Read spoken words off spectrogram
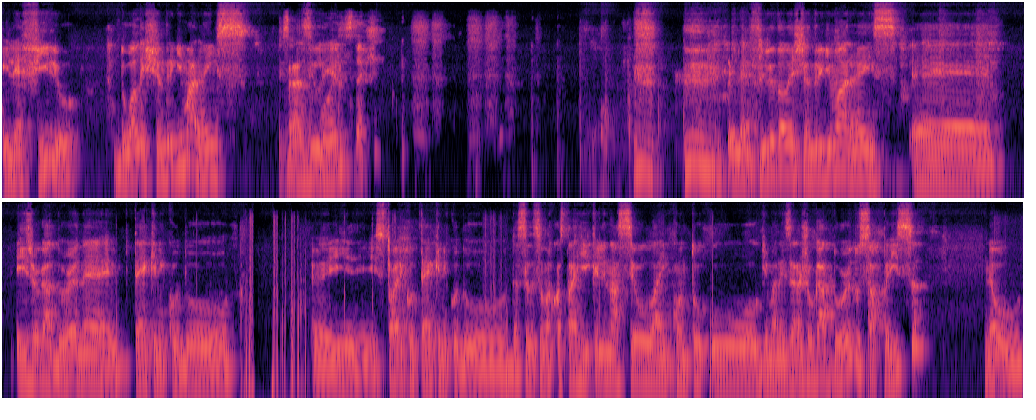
ele é filho do Alexandre Guimarães, brasileiro. ele é filho do Alexandre Guimarães, é, ex-jogador, né, técnico do é, e histórico técnico do, da seleção da Costa Rica. Ele nasceu lá enquanto o Guimarães era jogador do Saprissa. Né? O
